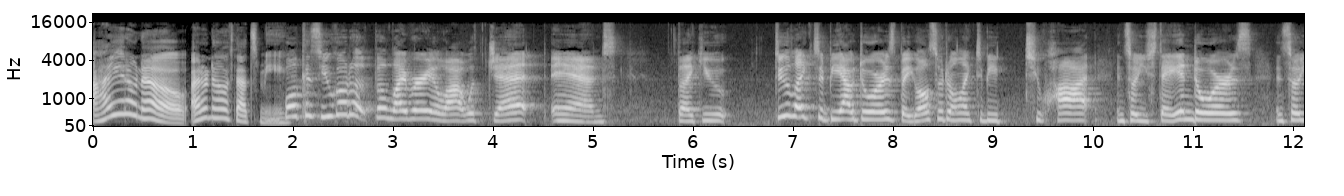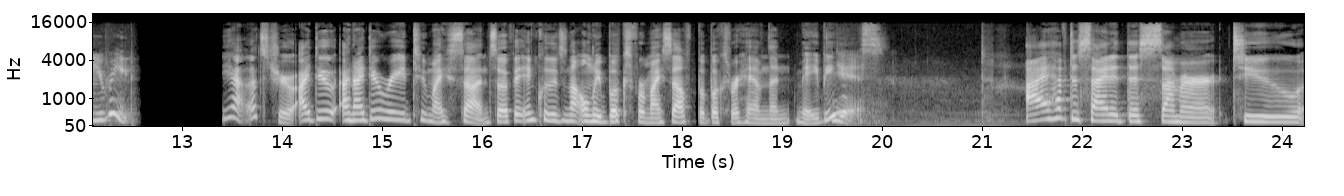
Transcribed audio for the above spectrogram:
I don't know. I don't know if that's me. Well, because you go to the library a lot with Jet, and like you do like to be outdoors, but you also don't like to be too hot, and so you stay indoors, and so you read. Yeah, that's true. I do, and I do read to my son. So if it includes not only books for myself but books for him, then maybe. Yes. I have decided this summer to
